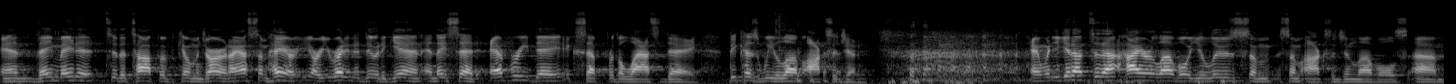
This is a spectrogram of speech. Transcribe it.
and they made it to the top of Kilimanjaro. And I asked them, hey, are, are you ready to do it again? And they said, every day except for the last day, because we love oxygen. and when you get up to that higher level, you lose some, some oxygen levels. Um,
